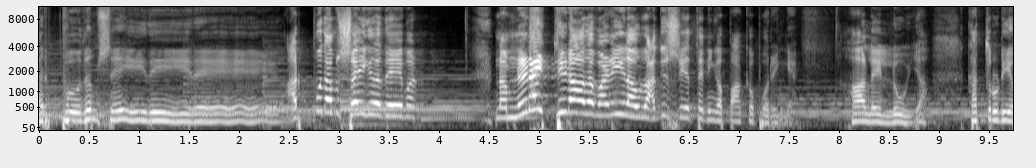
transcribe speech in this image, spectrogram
அற்புதம் செய்தீரே. அற்புதம் செய்கிற தேவன் நாம் நினைத்திடாத வழியில் அவர் அதிசயத்தை நீங்க பார்க்க போறீங்க. ஹாலே லூயா கத்தருடைய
